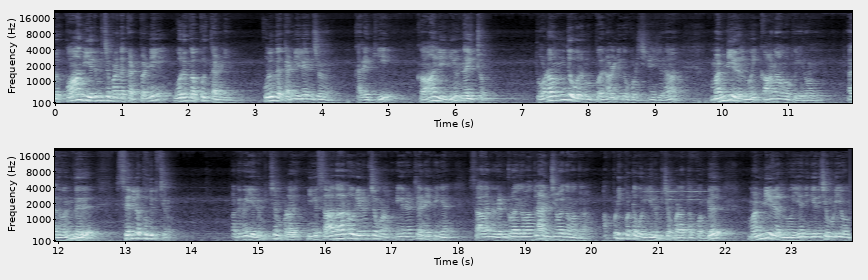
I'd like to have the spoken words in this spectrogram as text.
ஒரு பாதி எலுமிச்சம்பழத்தை கட் பண்ணி ஒரு கப்பு தண்ணி குளிர்ந்த தண்ணியில் என்ன செய்யணும்? கலக்கி காலையிலையும் நைட்டும் தொடர்ந்து ஒரு முப்பது நாள் நீங்கள் குடிச்சிட்டீங்கன்னு சொன்னால் மண்ணீரல் நோய் காணாமல் போயிடும் அது வந்து செல்லை புதுப்பிச்சிடும் அதுவே எலுமிச்சம்பழம் நீங்கள் சாதாரண ஒரு எலுமிச்சம்பழம் நீங்கள் நினச்சா நினைப்பீங்க சாதாரண ரெண்டு ரூபாய்க்கு வாங்கலாம் அஞ்சு ரூபாய்க்கு வாங்கலாம். அப்படிப்பட்ட ஒரு எலுமிச்சம்பழத்தை கொண்டு மண்ணீரல் நோயை நீங்கள் எரிச்ச முடியும்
